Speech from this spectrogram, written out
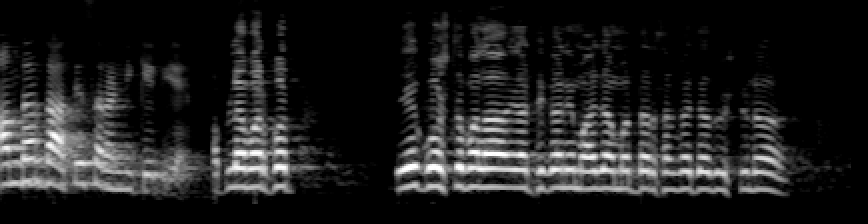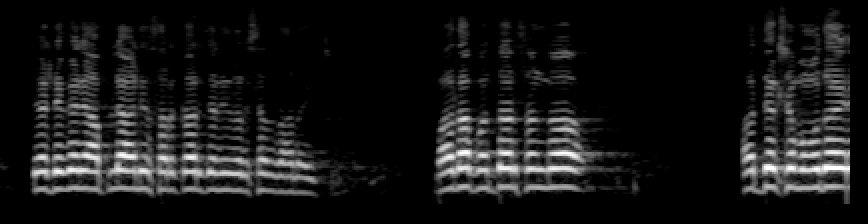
आमदार दाते सरांनी केली आहे. आपल्यामार्फत एक गोष्ट मला या ठिकाणी माझ्या मतदारसंघाच्या दृष्टीनं या ठिकाणी आपल्या आणि सरकारच्या निदर्शनास आणायची माझा मतदारसंघ अध्यक्ष महोदय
